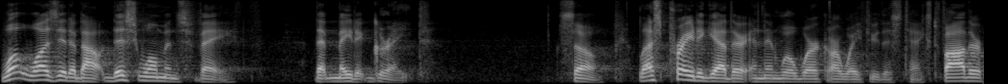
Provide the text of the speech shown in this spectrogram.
What was it about this woman's faith that made it great? So let's pray together and then we'll work our way through this text. Father,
